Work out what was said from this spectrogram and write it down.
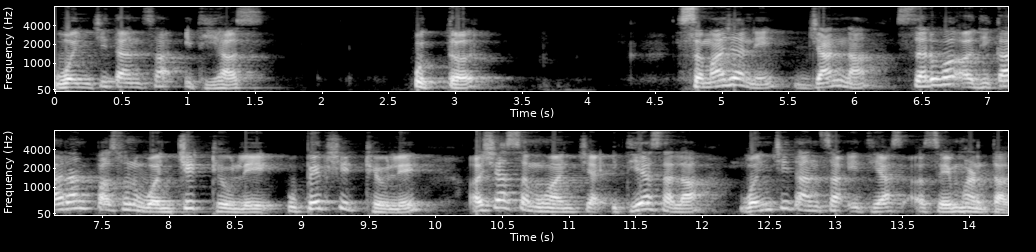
वंचितांचा इतिहास उत्तर. समाजाने ज्यांना सर्व अधिकारांपासून वंचित ठेवले उपेक्षित ठेवले अशा समूहांच्या इतिहासाला वंचितांचा इतिहास असे म्हणतात.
